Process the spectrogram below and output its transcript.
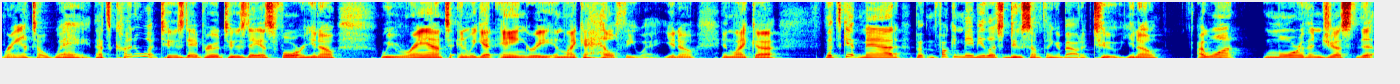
rant away. That's kind of what Tuesday Bro Tuesday is for. You know, we rant and we get angry in like a healthy way, you know, in like a let's get mad, but fucking maybe let's do something about it too, you know? I want more than just the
